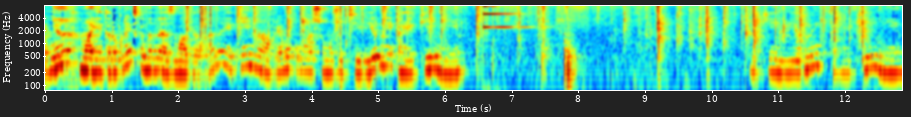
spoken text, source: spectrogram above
дня, магітер українська. Мене звати Олена. Який напрямок у вашому житті вірний, а який ні? Який вірний, а який ні?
